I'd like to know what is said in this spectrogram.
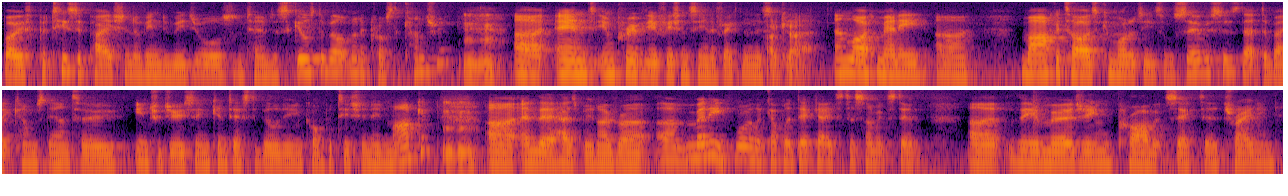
both participation of individuals in terms of skills development across the country mm-hmm. uh, and improve the efficiency and effectiveness okay. of that. And like many uh, marketised commodities or services, that debate comes down to introducing contestability and competition in market. Mm-hmm. Uh, and there has been over uh, many, well, a couple of decades to some extent, uh, the emerging private sector training,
